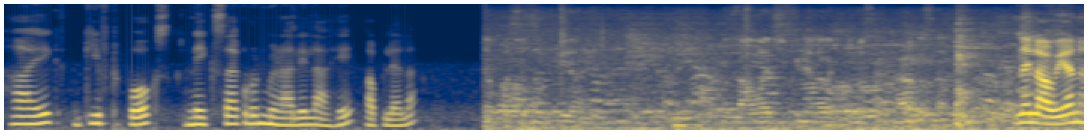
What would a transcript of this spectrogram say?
हा एक गिफ्ट बॉक्स नेक्साकडून मिळालेला आहे आपल्याला. नाही. नाही लावूया ना.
